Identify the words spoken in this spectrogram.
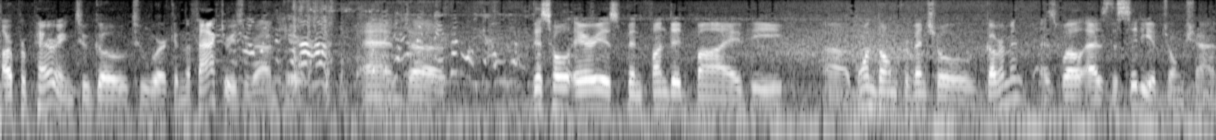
are preparing to go to work in the factories around here. And uh, this whole area has been funded by the uh, Guangdong provincial government as well as the city of Zhongshan.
